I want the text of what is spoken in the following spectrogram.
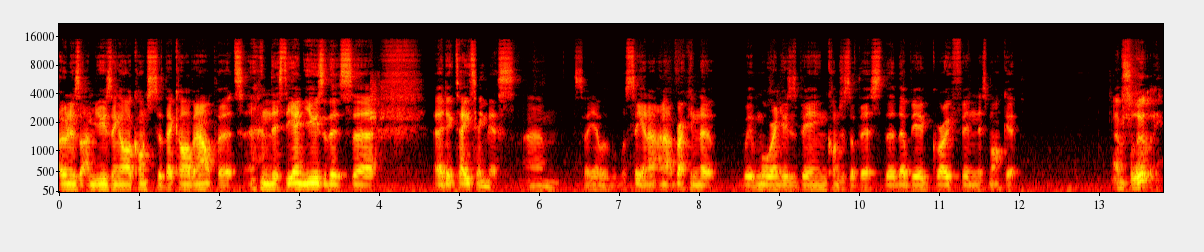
owners that I'm using are conscious of their carbon output, and it's the end user that's uh, uh, dictating this. Um, so yeah, we'll, we'll see. And I, and I reckon that with more end users being conscious of this, that there'll be a growth in this market. absolutely.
